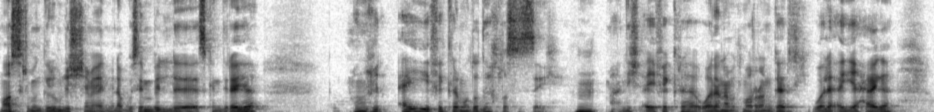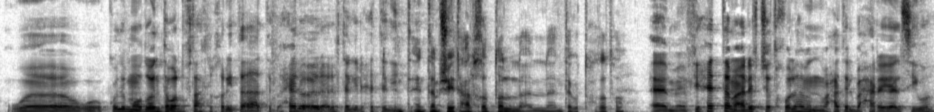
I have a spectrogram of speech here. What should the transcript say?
مصر من الجنوب للشمال من ابو سمبل لاسكندرية من غير أي فكرة الموضوع ده يخلص إزاي. ما عنديش أي فكرة ولا أنا متمرن جري ولا أي حاجة. و... وكل الموضوع أنت برضو فتحت الخريطة تبقى حلو قوي عرفت أجري الحتة دي. انت أنت مشيت على الخطة ال- اللي أنت كنت حاططها؟ في حتة ما عرفتش أدخلها من الواحات البحرية لسيوة.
